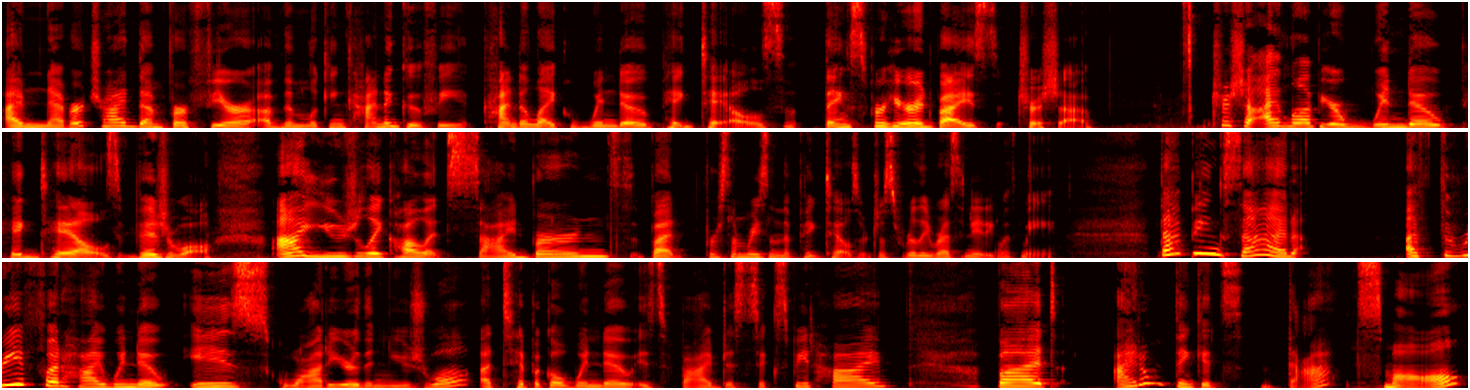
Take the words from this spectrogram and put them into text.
I've never tried them for fear of them looking kind of goofy, kind of like window pigtails. Thanks for your advice, Trisha. Trisha, I love your window pigtails visual. I usually call it sideburns, but for some reason the pigtails are just really resonating with me. That being said, a three foot high window is squattier than usual. A typical window is five to six feet high, but I don't think it's that small.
